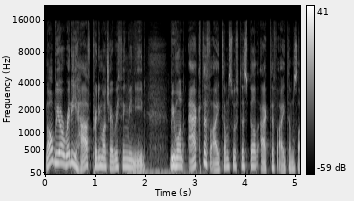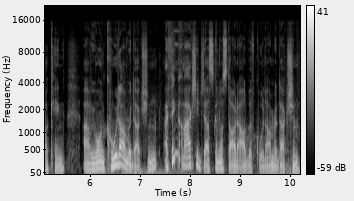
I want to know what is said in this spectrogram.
well, we already have pretty much everything we need. We want active items with this build. Active items are king. Uh, we want cooldown reduction. I think I'm actually just going to start out with cooldown reduction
